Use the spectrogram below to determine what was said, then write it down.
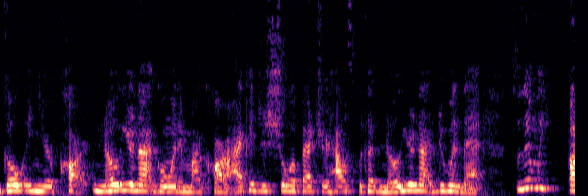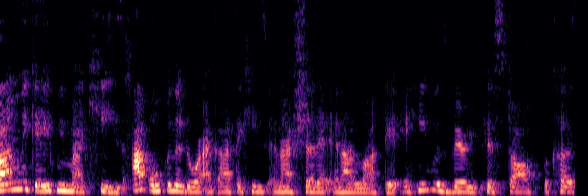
go in your car. No, you're not going in my car. I could just show up at your house because no, you're not doing that. So then we finally gave me my keys. I opened the door, I got the keys and I shut it and I locked it. And he was very pissed off because,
